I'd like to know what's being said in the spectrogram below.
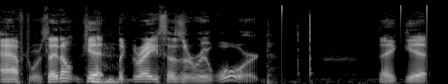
afterwards. They don't get mm-hmm. the grace as a reward. They get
